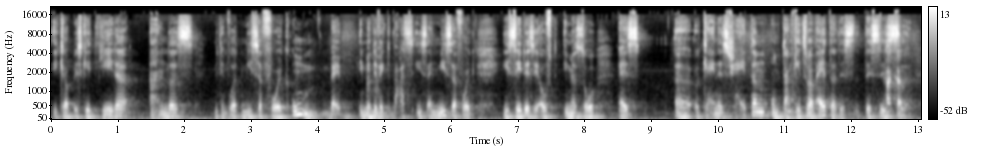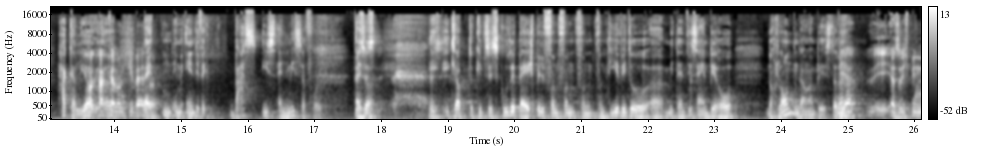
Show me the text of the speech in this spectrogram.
ich glaube, es geht jeder anders mit dem Wort Misserfolg um, weil im mhm. Endeffekt, was ist ein Misserfolg? Ich sehe das ja oft immer so als äh, kleines Scheitern und dann geht es aber weiter. Das, das ist Hackerl. Hackerl, ja. Hackerl und geh weiter. Weil, und im Endeffekt, was ist ein Misserfolg? Also, ist, ich, ich glaube, da gibt es das gute Beispiel von, von, von, von dir, wie du äh, mit deinem Designbüro nach London gegangen bist, oder? Ja, also ich bin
